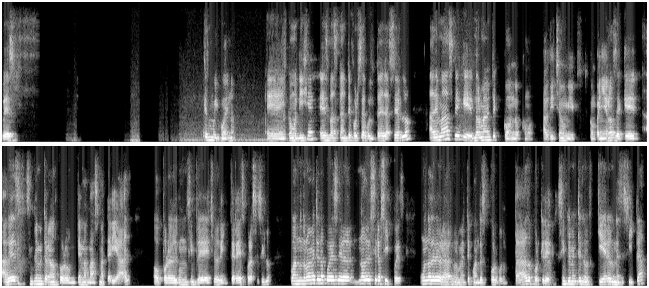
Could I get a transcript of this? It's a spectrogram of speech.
es que es muy bueno. Eh, como dije, es bastante fuerza de voluntad de hacerlo. Además de que normalmente, cuando, como han dicho mis compañeros, de que a veces simplemente oramos por un tema más material o por algún simple hecho de interés, por así decirlo, cuando normalmente no puede ser, no debe ser así, pues uno debe orar normalmente cuando es por voluntad o porque simplemente lo quiere lo necesita.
